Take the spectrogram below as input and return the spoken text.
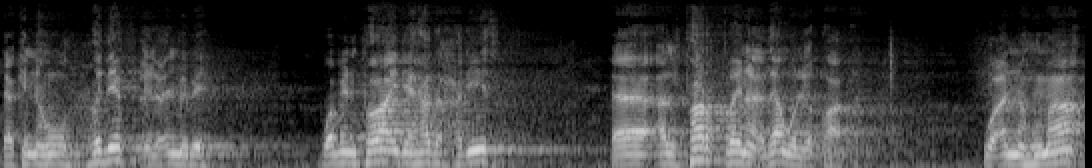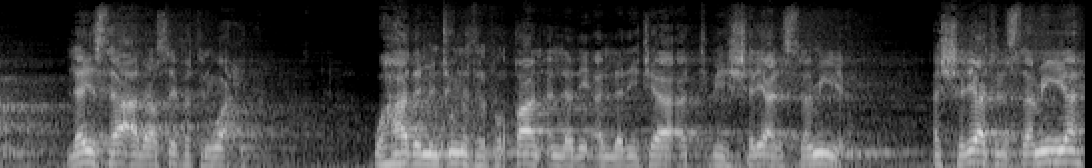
لكنه حذف للعلم به. ومن فوائد هذا الحديث آه، الفرق بين الأذان والإقامة وأنهما ليس على صفة واحدة. وهذا من جملة الفرقان الذي الذي جاءت به الشريعة الإسلامية. الشريعة الإسلامية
